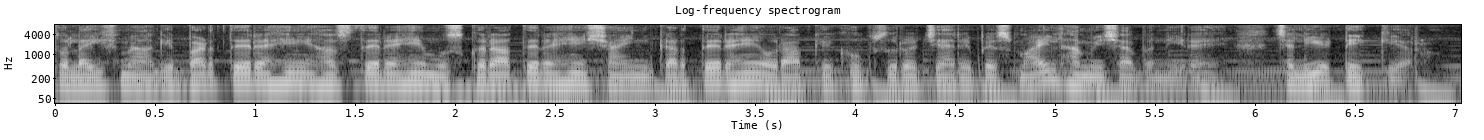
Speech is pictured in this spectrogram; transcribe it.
तो लाइफ में आगे बढ़ते रहें, हँसते रहें, मुस्कुराते रहें शाइन करते रहें और आपके खूबसूरत चेहरे पर स्माइल हमेशा बनी रहे। चलिए टेक केयर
